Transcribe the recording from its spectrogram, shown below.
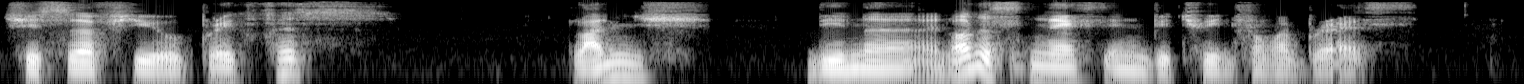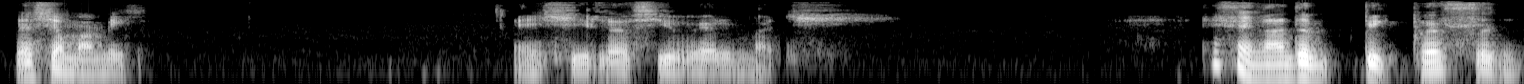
She serves you breakfast, lunch, dinner, and all the snacks in between from her breast. That's your mommy. And she loves you very much. There's another big person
